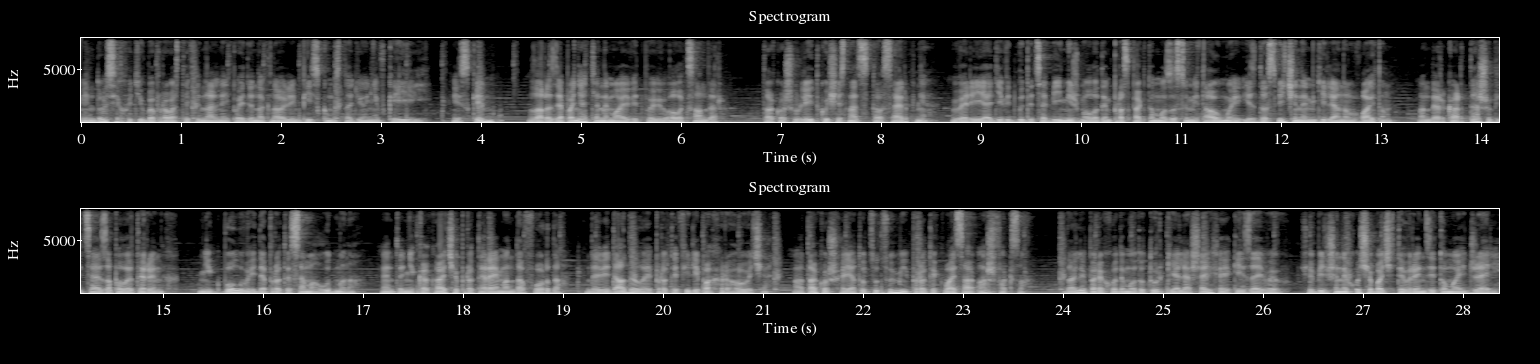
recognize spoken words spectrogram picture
він досі хотів би провести фінальний поєдинок на Олімпійському стадіоні в Києві. І з ким? Зараз я поняття не маю, відповів Олександр. Також влітку, 16 серпня, в Еріаді відбудеться бій між молодим проспектом Мозесу Мітаумою і з досвідченим Діляном Вайтом. Вандеркар теж обіцяє запалити ринг. Нік Бол вийде проти Сема Гудмана, Ентоні Какачі проти Реймонда Форда, Девід Аделей проти Філіпа Херговича, а також Хаято Цуцумі проти Квайса Ашфакса. Далі переходимо до турки Аля Шейха, який заявив, що більше не хоче бачити в ринзі Тома і Джері,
